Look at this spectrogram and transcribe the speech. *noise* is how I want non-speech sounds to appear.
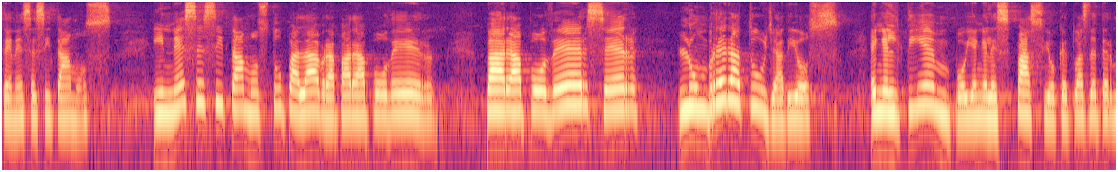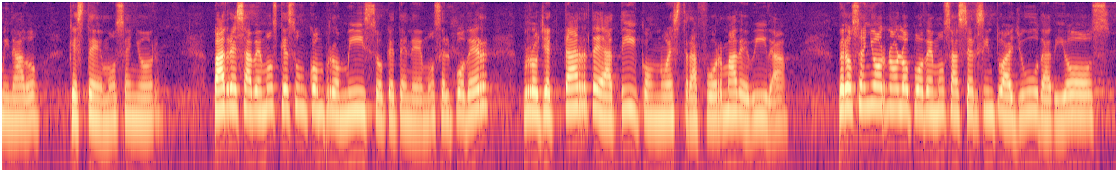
te necesitamos. Y necesitamos tu palabra para poder, para poder ser lumbrera tuya, Dios, en el tiempo y en el espacio que tú has determinado que estemos, Señor. Padre, sabemos que es un compromiso que tenemos, el poder proyectarte a ti con nuestra forma de vida. Pero Señor, no lo podemos hacer sin tu ayuda, Dios.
